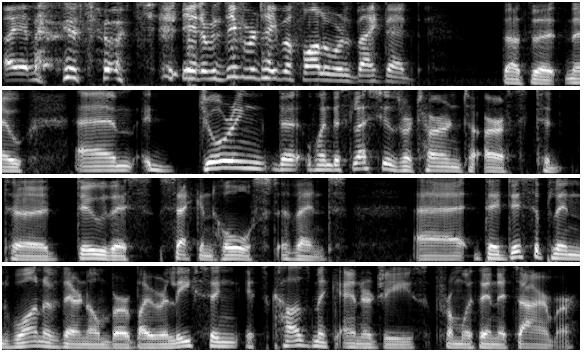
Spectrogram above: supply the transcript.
I am out of touch. Yeah, there was different type of followers back then. That's it. Now, um, during the when the Celestials returned to Earth to to do this second host event, uh, they disciplined one of their number by releasing its cosmic energies from within its armor.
